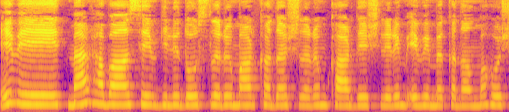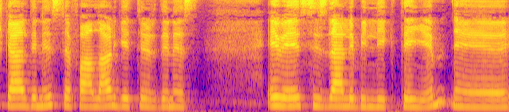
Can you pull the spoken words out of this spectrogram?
Evet, merhaba sevgili dostlarım, arkadaşlarım, kardeşlerim, evime kanalıma hoş geldiniz, sefalar getirdiniz. Evet, sizlerle birlikteyim. Ee,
